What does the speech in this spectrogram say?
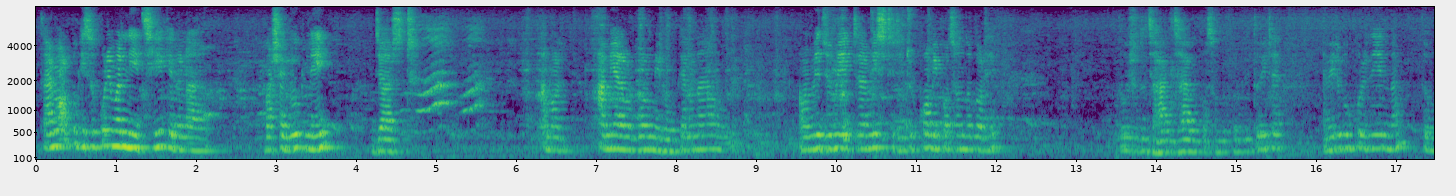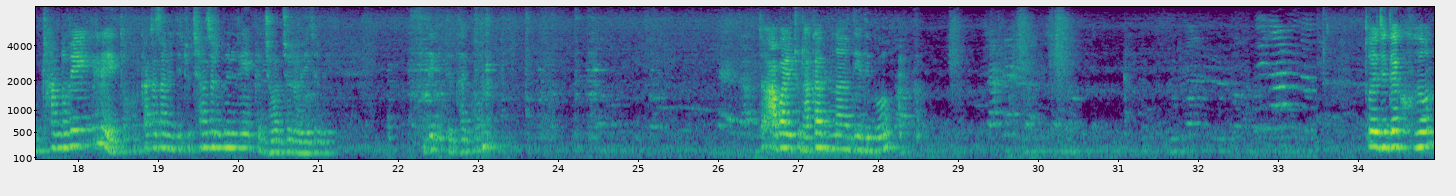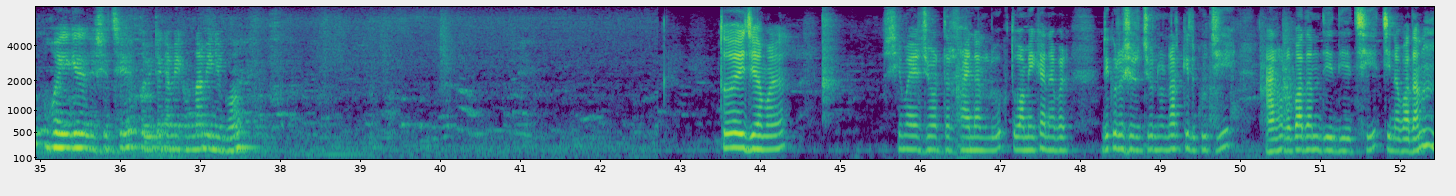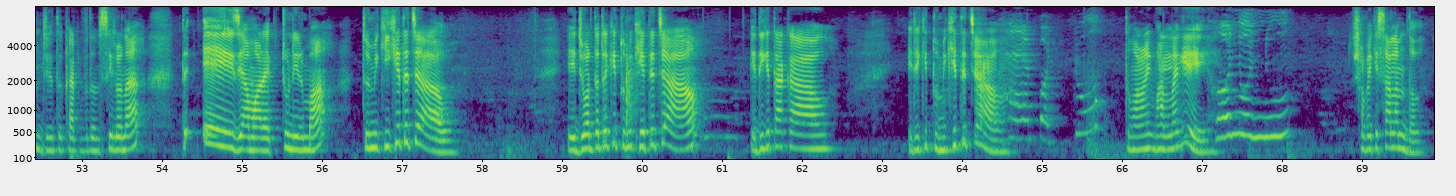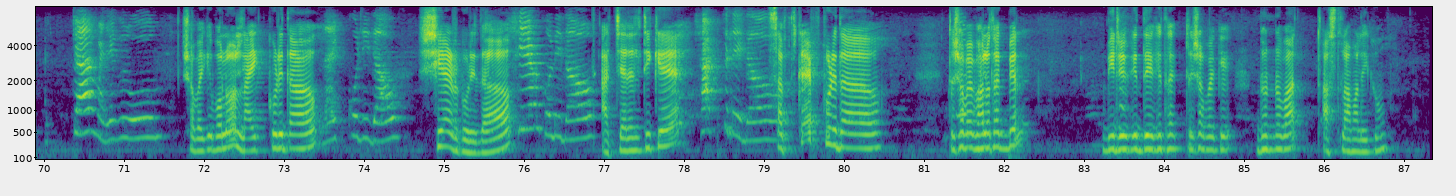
তা আমি অল্প কিছু পরিমাণ নিয়েছি, কেননা বাসায় লোক নেই জাস্ট আমার, আমি আর আমার বড় মেয়ে কেননা আমার মেজু মেয়েটা মিষ্টিটা একটু কমই পছন্দ করে। তো শুধু ঝাল ঝাল পছন্দ করবে। তো এটা আমি এরকম করে নিয়ে নিলাম। তো ঠান্ডা হয়ে গেলে তখন চামচ দিয়ে একটু ছাড়া করে নিলে একটা ঝরঝরে হয়ে যাবে। দেখতে থাকুন। তো আবার একটু ঢাকা না দিয়ে দিব। তো এই যে দেখুন, হয়ে গিয়ে এসেছে। তো এটাকে আমি এখন নামিয়ে নেব। তো এই যে আমার সিমাইয়ের জর্দার ফাইনাল লুক। তো আমি এখানে আবার ডেকোরেশনের জন্য নারকেল কুচি আর হলো বাদাম দিয়ে দিয়েছি, চীনা বাদাম, যেহেতু কাঠবাদাম ছিল না। তো এই যে আমার এক টুনির মা, তুমি কি খেতে চাও? এই জর্দাটা কি তুমি খেতে চাও? এদিকে তাকাও। এটা কি তুমি খেতে চাও? হ্যাঁ তোমার অনেক ভালো লাগে? হনুনু সবাইকে সালাম দাও। সবাইকে বলো লাইক করে দাও। শেয়ার করে দাও। আর চ্যানেলটিকে সাবস্ক্রাইব সাবস্ক্রাইব করে দাও। তো সবাই ভালো থাকবেন। ভিডিওকে দেখে থাকলে সবাইকে ধন্যবাদ। আসসালামু আলাইকুম।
